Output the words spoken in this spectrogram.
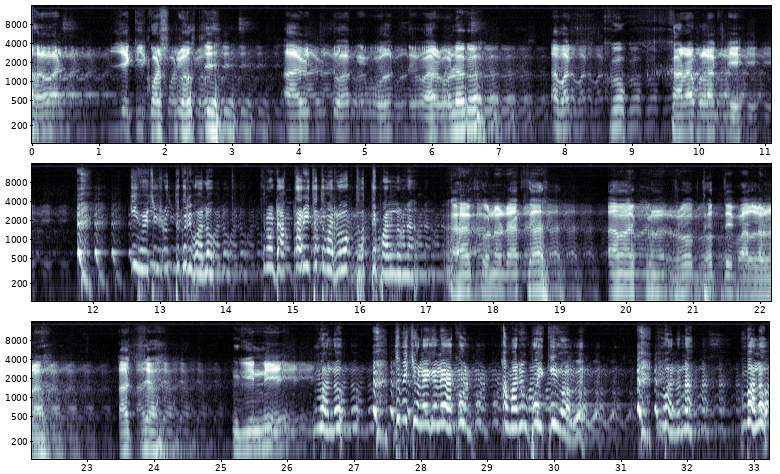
আমার যে কি কষ্ট হচ্ছে আমি তোমাকে বলতে পারব না গো। আমার খুব খারাপ লাগছে। কি হয়েছে সত্য করে বলো? কোনো ডাক্তারই তো তোমার রোগ ধরতে পারল না। কোনো ডাক্তার আমার কোনো রোগ ধরতে পারল না। আচ্ছা গিন্নি। বলো তুমি চলে গেলে এখন আমার উপায় কি হবে? বলো না বলো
